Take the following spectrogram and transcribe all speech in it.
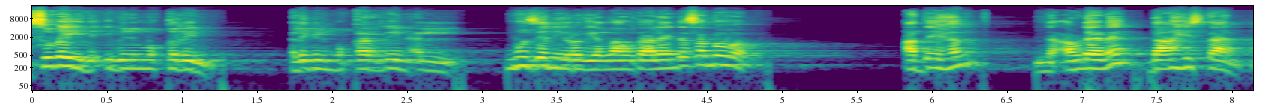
സുവൈദ് ഇബിന് മുഖറിൻ അല്ലെങ്കിൽ മുഖറിൻ അൽ മുസനി റതി അള്ളാഹു താലാന്റെ സംഭവം. അദ്ദേഹം അവിടെയാണ് ദാഹിസ്ഥാൻ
